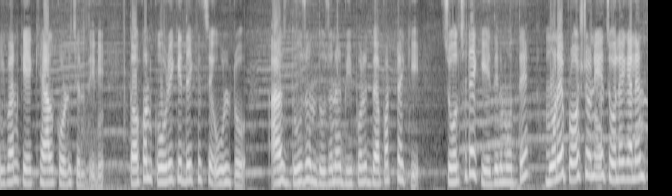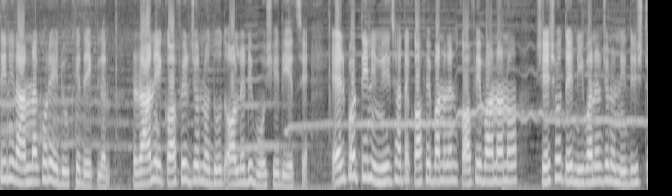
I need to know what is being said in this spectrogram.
নিবানকে খেয়াল করেছেন তিনি। তখন কৌরিকে দেখেছে উল্টো, আজ দুজন দুজনের বিপরীত ব্যাপারটা কি, চলছেটা কি এদের মধ্যে? মনে প্রশ্ন নিয়ে চলে গেলেন তিনি, রান্নাঘরে ঢুকে দেখলেন। রানী কফির জন্য দুধ অলরেডি বসিয়ে দিয়েছে। এরপর তিনি নিজ হাতে কফি বানালেন। কফি বানানো শেষ হতে নিবানের জন্য নির্দিষ্ট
